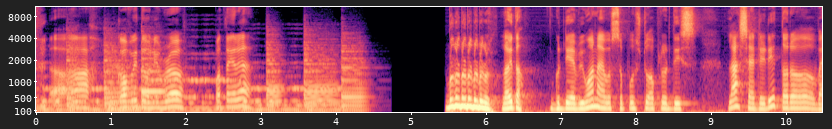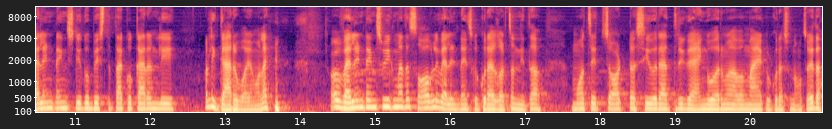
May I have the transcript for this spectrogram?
गफै त हो नि ब्रो बताएर ल है त good day everyone I was suppose to upload this last Saturday तर भ्यालेन्टाइन्स डेको व्यस्तताको कारणले अलिक गाह्रो भयो मलाई अब भ्यालेन्टाइन्स विकमा त सबले भ्यालेन्टाइन्सको कुरा गर्छन् नि त म चाहिँ चट्ट शिवरात्रिको ह्याङओभरमा अब मायाको कुरा सुनाउँछु है त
